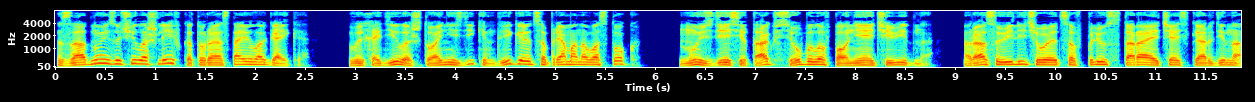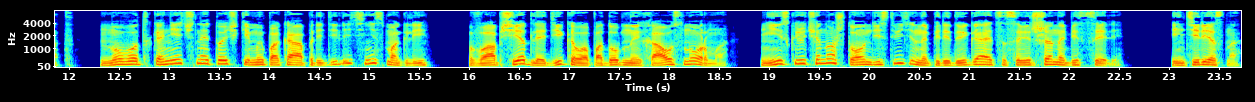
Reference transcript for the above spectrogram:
заодно изучила шлейф, который оставила Гайка. Выходило, что они с Диким двигаются прямо на восток. Ну, здесь и так все было вполне очевидно. Раз увеличивается в плюс вторая часть координат. Но вот конечной точки мы пока определить не смогли. Вообще для Дикого подобный хаос норма, не исключено, что он действительно передвигается совершенно без цели. Интересно,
